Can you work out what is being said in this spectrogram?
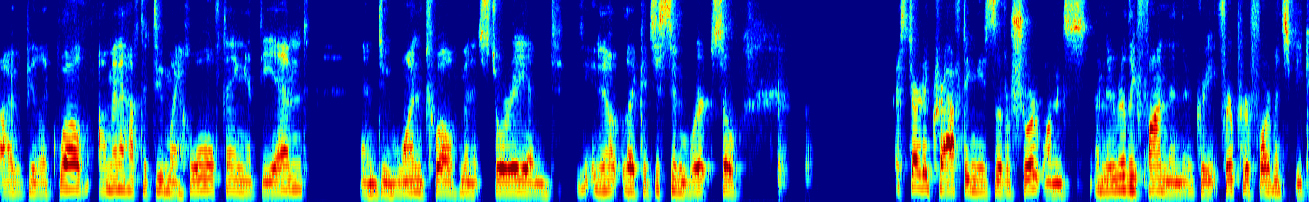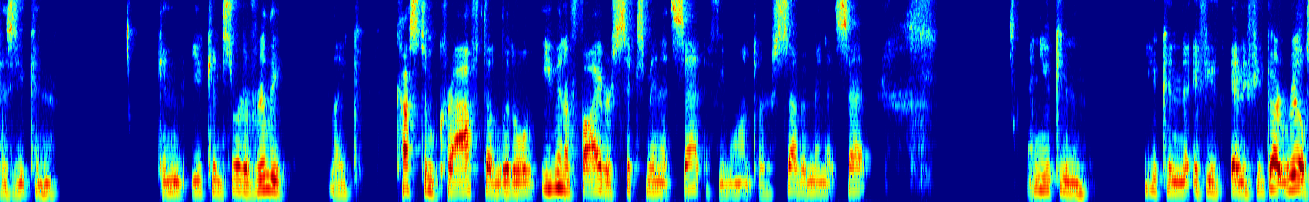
I would be like, well, I'm going to have to do my whole thing at the end and do one 12 minute story. And, you know, like it just didn't work. So I started crafting these little short ones and they're really fun and they're great for performance because you can, can, you can sort of really like custom craft a little, even a five or six minute set if you want, or seven minute set. And you can you can if you and if you've got real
